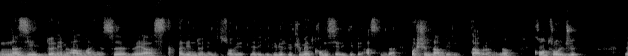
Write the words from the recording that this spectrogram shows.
Nazi dönemi Almanyası veya Stalin dönemi Sovyetleri gibi bir hükümet komiseri gibi aslında başından beri davranıyor. Kontrolcü, e,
